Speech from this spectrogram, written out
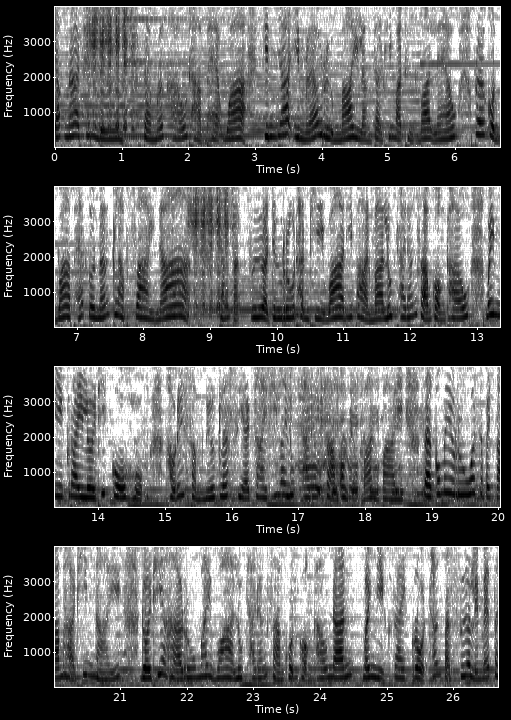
ยักหน้าเช่นเดิม แต่เมื่อเขาถามแพะว่ากินหญ้าอิ่มแล้วหรือไม่หลังจากที่มาถึงบ้านแล้ว ปรากฏว่าแพะตัวนั้นกลับสายหน้า ช่างตัดเสื้อจึงรู้ทันทีว่าที่ผ่านมาลูกชายทั้งสามของเขาไม่มีใครเลยที่โกหก เขาได้สำนึกและเสียใจที่ไล่ลูกชายทั้งสามออกจากบ้านไป แต่ก็ไม่รู้ว่าจะไปตามหาที่ไหน โดยที่หารู้ไม่ว่าลูกชายทั้งสามคนของเขานั้น ไม่มีใครโกรธช่างตัดเสื้อเลยแม้แต่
